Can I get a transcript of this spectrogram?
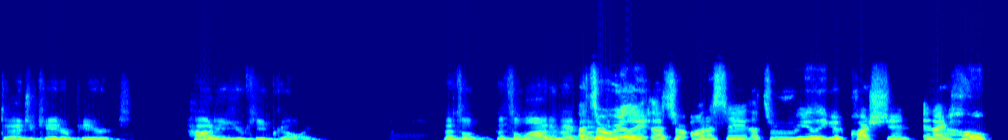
to educate her peers. How do you keep going? That's a that's a lot in that. That's question. a really that's a honestly that's a really good question, and I hope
